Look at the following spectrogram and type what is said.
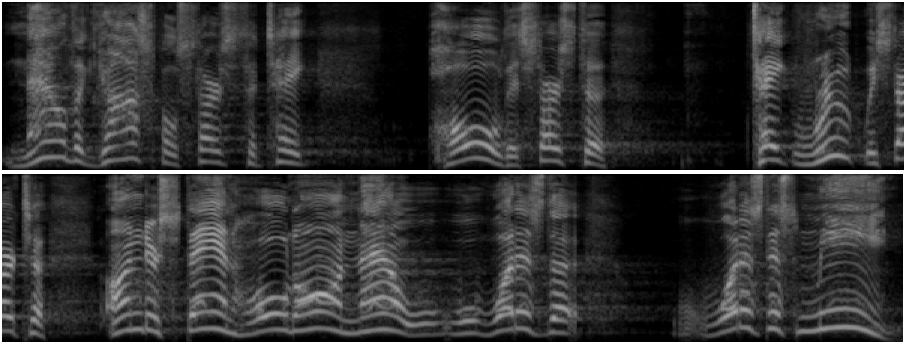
Now the gospel starts to take hold, it starts to take root. We start to understand, hold on now, what is the what does this mean?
